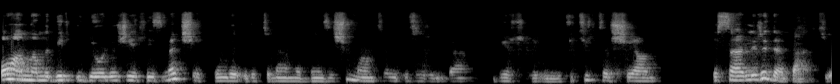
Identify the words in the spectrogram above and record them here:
o anlamda bir ideolojiye hizmet şeklinde üretilen ve benzeşim mantığının üzerinden bir e, fikir taşıyan eserleri de belki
